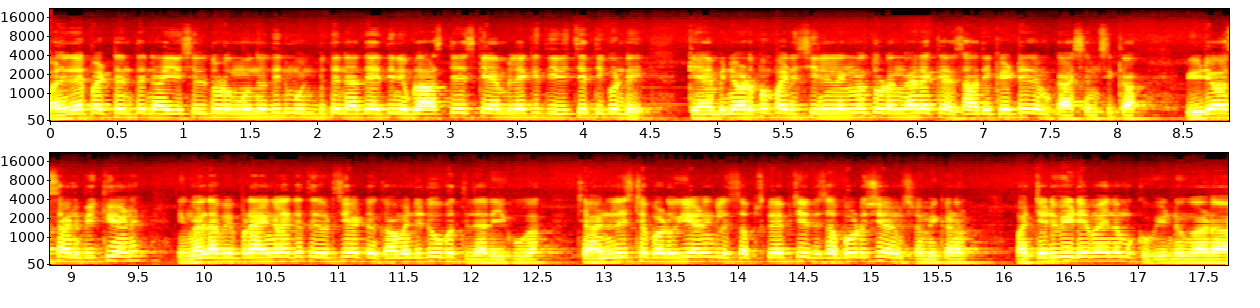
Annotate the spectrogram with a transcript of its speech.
വളരെ പെട്ടെന്ന് തന്നെ ഐ എസ് എൽ തുടങ്ങുന്നതിന് മുൻപ് തന്നെ അദ്ദേഹത്തിന് ബ്ലാസ്റ്റേഴ്സ് ക്യാമ്പിലേക്ക് തിരിച്ചെത്തിക്കൊണ്ട് ക്യാമ്പിനോടൊപ്പം പരിശീലനങ്ങൾ തുടങ്ങാനൊക്കെ സാധിക്കട്ടെ നമുക്ക് ആശംസിക്കാം. വീഡിയോ അവസാനിപ്പിക്കുകയാണ്. നിങ്ങളുടെ അഭിപ്രായങ്ങളൊക്കെ തീർച്ചയായിട്ടും കമന്റ് രൂപത്തിൽ അറിയിക്കുക. ചാനൽ ഇഷ്ടപ്പെടുകയാണെങ്കിൽ സബ്സ്ക്രൈബ് ചെയ്ത് സപ്പോർട്ട് ചെയ്യാൻ ശ്രമിക്കണം. മറ്റൊരു വീഡിയോയുമായി നമുക്ക് വീണ്ടും गणा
